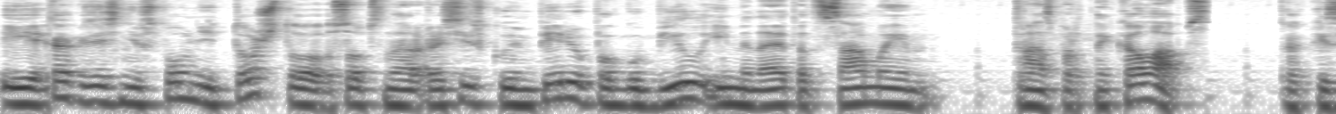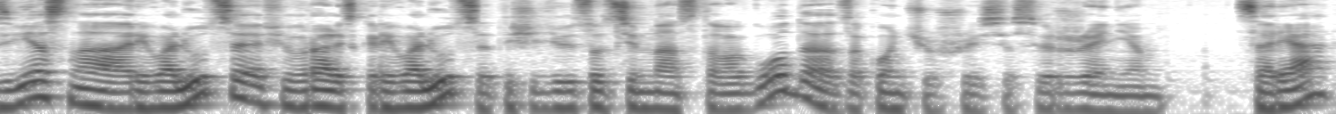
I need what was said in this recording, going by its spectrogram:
И как здесь не вспомнить то, что, собственно, Российскую империю погубил именно этот самый транспортный коллапс. Как известно, революция, февральская революция 1917 года, закончившаяся свержением царя,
